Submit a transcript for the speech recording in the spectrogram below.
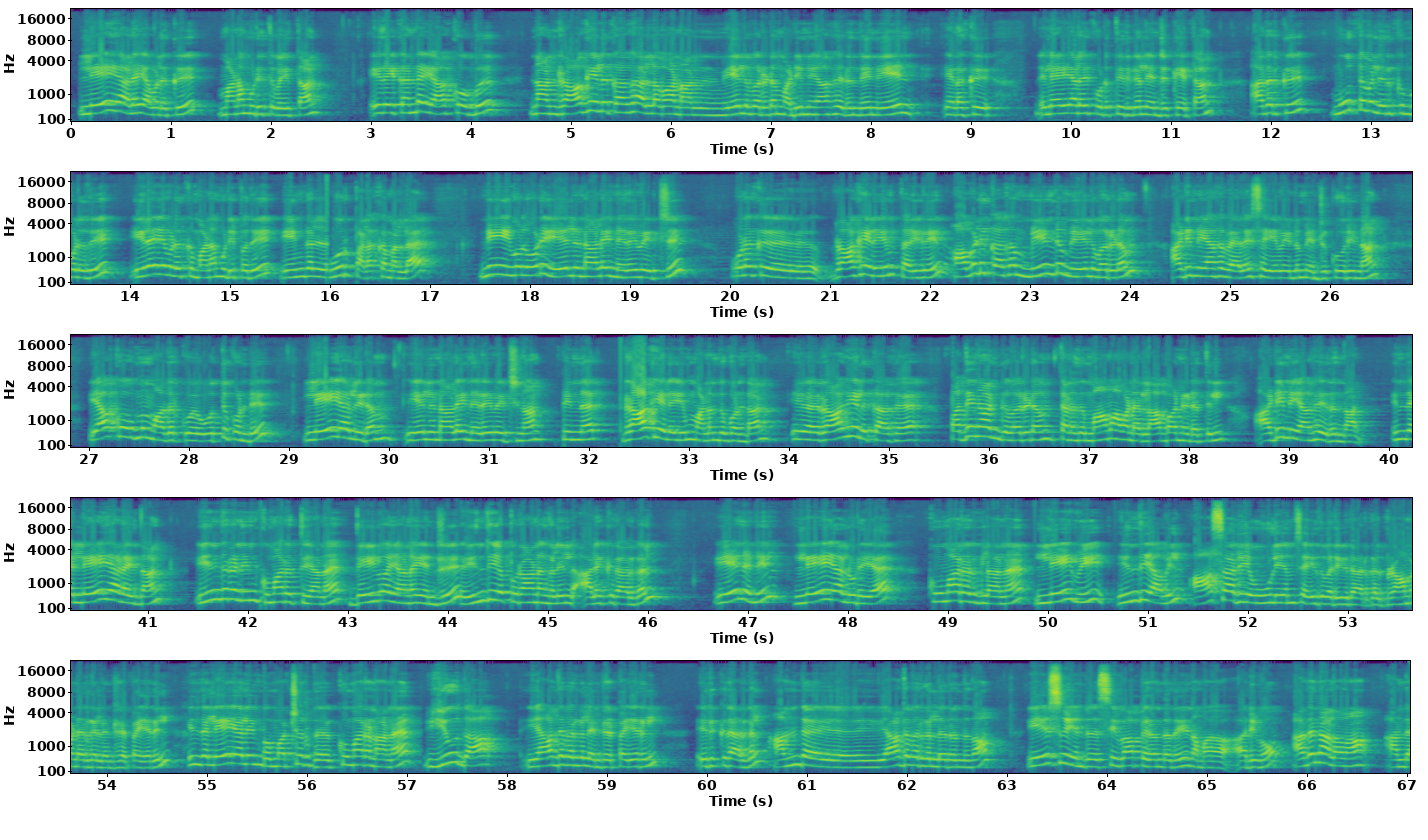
லேயாலை அவளுக்கு மனம் முடித்து வைத்தான். இதை கண்ட யாக்கோபு நான் ராகேலுக்காக அல்லவா? நான் ஏழு வருடம் அடிமையாக இருந்தேன். ஏன் எனக்கு லேயாலை கொடுத்தீர்கள்? என்று கேட்டான். அதற்கு மூத்தவள் இருக்கும் பொழுது இளையவளுக்கு மனம் முடிப்பது எங்கள் ஊர் பழக்கமல்ல. நீ இவளோடு ஏழு நாளை நிறைவேற்று உனக்கு ராகேலையும் தருகிறேன். அவளுக்காக மீண்டும் ஏழு வருடம் அடிமையாக வேலை செய்ய வேண்டும் என்று கூறினான். யாக்கோவும் அதற்கு ஒத்துக்கொண்டு லேயாலிடம் ஏழு நாளை நிறைவேற்றினான். பின்னர் ராகேலையும் மணந்து கொண்டான். ராகேலுக்காக பதினான்கு வருடம் தனது மாமாவன லாபானிடத்தில் அடிமையாக இருந்தான். இந்த லேயாலை தான் இந்திரனின் குமாரத்தியான தெய்வ யானை என்று இந்திய புராணங்களில் அழைக்கிறார்கள். ஏனெனில் லேயாளுடைய குமாரர்களான லேவி இந்தியாவில் ஆசாரிய ஊழியம் செய்து வருகிறார்கள். பிராமணர்கள் என்ற பெயரில் இந்த லேயாலின் மற்றொரு குமாரனான யூதா யாதவர்கள் என்ற பெயரில் இருக்கிறார்கள். அந்த யாதவர்களிலிருந்து தான் இயேசு என்ற சிவா பிறந்ததை நம்ம அறிவோம். அதனால தான் அந்த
